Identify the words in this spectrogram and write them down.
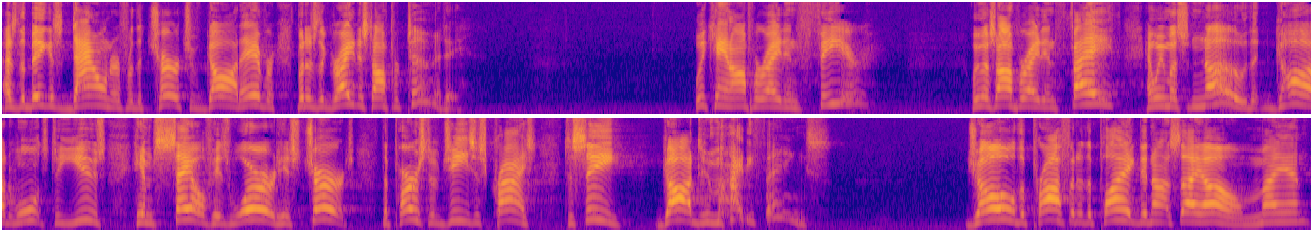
as the biggest downer for the church of God ever, but as the greatest opportunity. We can't operate in fear. We must operate in faith and we must know that God wants to use Himself, His Word, His church, the person of Jesus Christ, to see God do mighty things. Joel, the prophet of the plague, did not say, Oh man,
